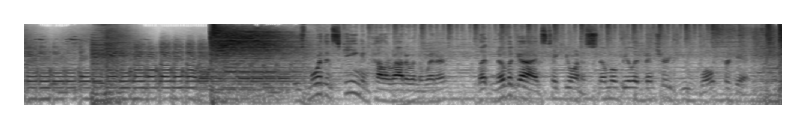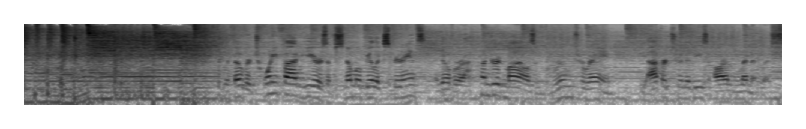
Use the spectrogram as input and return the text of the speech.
There's more than skiing in Colorado in the winter. Let Nova Guides take you on a snowmobile adventure you won't forget. With over 25 years of snowmobile experience and over 100 miles of groomed terrain, the opportunities are limitless.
